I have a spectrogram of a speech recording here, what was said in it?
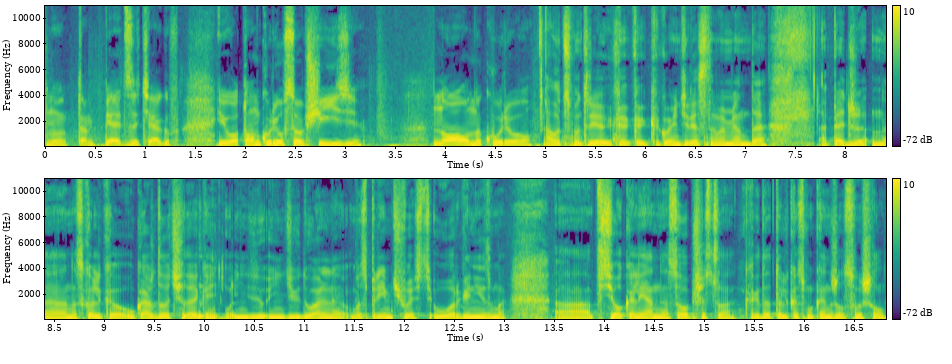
ну, там, пять затягов. И вот он курился вообще изи, но он накуривал. А вот смотри, как- как- какой интересный момент, да? Опять же, э, насколько у каждого человека инди- индивидуальная восприимчивость у организма. Все кальянное сообщество, когда только Smoke Angels вышел,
